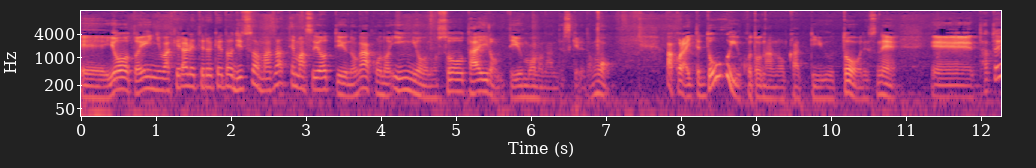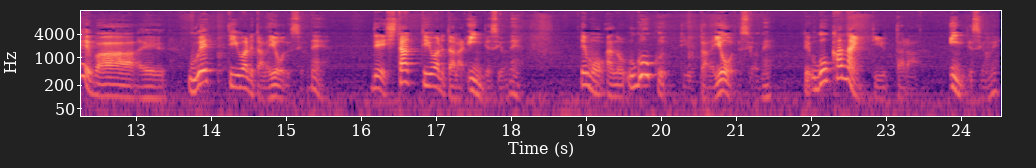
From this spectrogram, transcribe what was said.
えー、陽と陰に分けられてるけど、実は混ざってますよっていうのが、この陰陽の相対論っていうものなんですけれども、まあ、これは一体どういうことなのかっていうとですね、えー、例えば、えー、上って言われたら陽ですよね。で下って言われたら陰ですよね。でもあの動くって言ったら陽ですよね。で動かないって言ったら陰ですよね、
